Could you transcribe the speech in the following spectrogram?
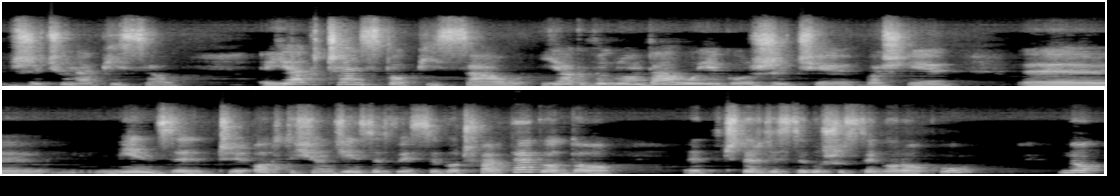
w życiu napisał. Jak często pisał, jak wyglądało jego życie właśnie e, między, czy od 1924 do 1946 roku, no,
